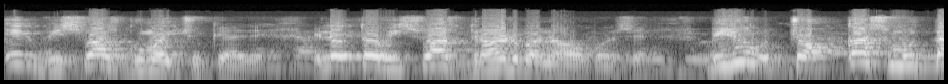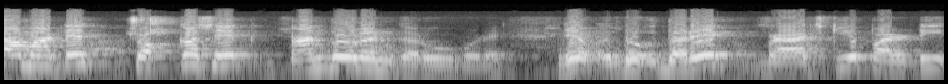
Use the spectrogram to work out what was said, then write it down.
એક વિશ્વાસ ગુમાઈ ચૂક્યા છે. એટલે એક તો વિશ્વાસ દ્રઢ બનાવવો પડશે. બીજું ચોક્કસ મુદ્દા માટે ચોક્કસ એક આંદોલન કરવું પડે. જે દરેક રાજકીય પાર્ટી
